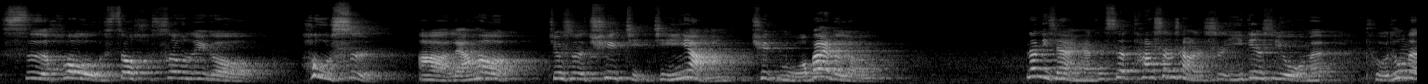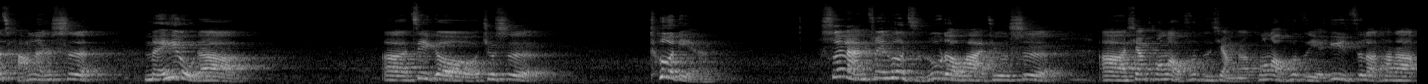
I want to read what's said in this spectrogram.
是后受受这个后世啊，然后就是去敬敬仰、去膜拜的人。那你想想看，他是他身上是一定是有我们普通的常人是没有的。呃，这个就是特点。虽然最后指路的话，就是啊，像孔老夫子讲的，孔老夫子也预知了他的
